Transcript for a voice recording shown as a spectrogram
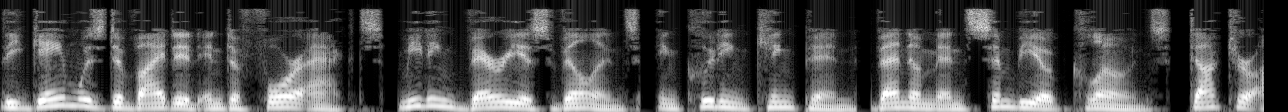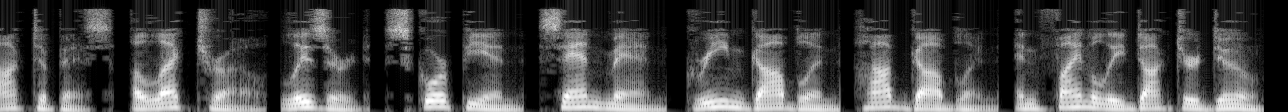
The game was divided into four acts, meeting various villains, including Kingpin, Venom and symbiote clones, Dr. Octopus, Electro, Lizard, Scorpion, Sandman, Green Goblin, Hobgoblin, and finally Doctor Doom.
